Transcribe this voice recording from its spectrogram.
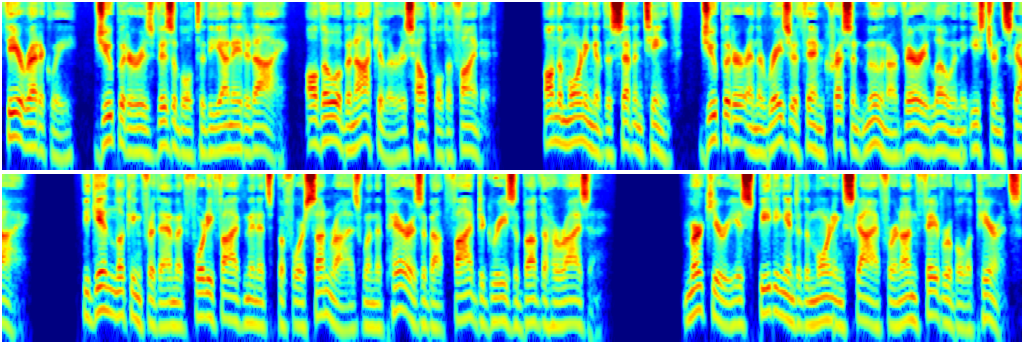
Theoretically, Jupiter is visible to the unaided eye, although a binocular is helpful to find it. On the morning of the 17th, Jupiter and the razor thin crescent moon are very low in the eastern sky. Begin looking for them at 45 minutes before sunrise when the pair is about 5 degrees above the horizon. Mercury is speeding into the morning sky for an unfavorable appearance.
